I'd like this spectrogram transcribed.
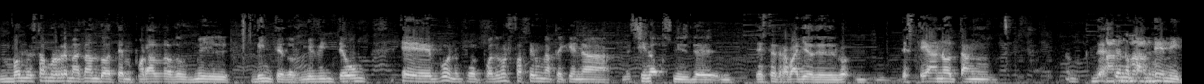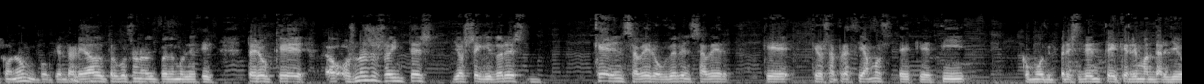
bueno, estamos rematando a temporada 2020-2021 eh, bueno, pues podemos facer unha pequena sinopsis de, deste traballo de, deste de ano tan deste ano pandémico, non? Porque en realidad outro cousa non podemos decir, pero que eh, os nosos ointes e os seguidores queren saber ou deben saber que, que os apreciamos e eh, que ti como de presidente queres mandarlle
